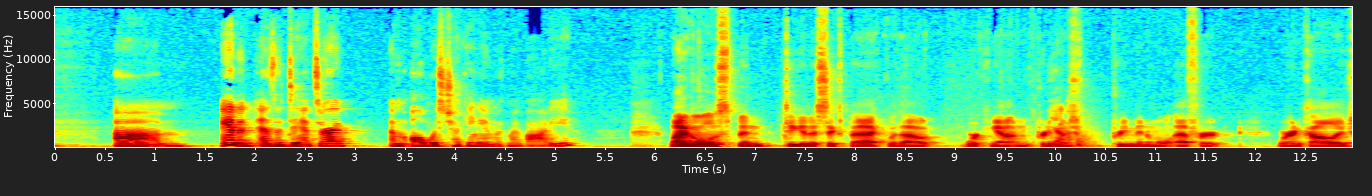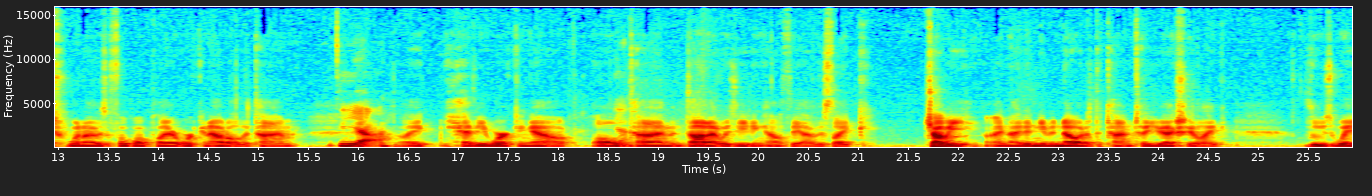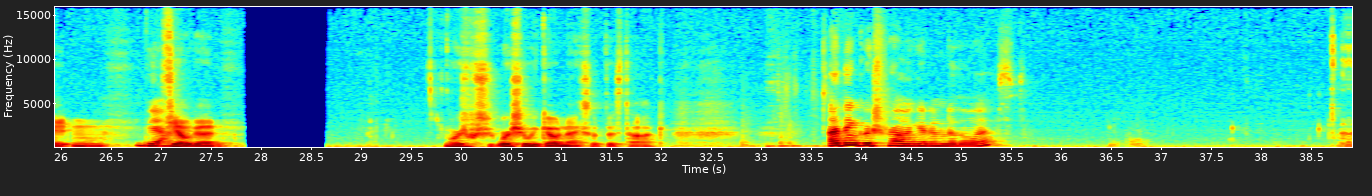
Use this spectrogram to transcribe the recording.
Um, and a, as a dancer, I am always checking in with my body. My goal has been to get a six pack without working out and pretty Yeah. much pretty minimal effort. Where in college, when I was a football player, working out all the time, Yeah. like heavy working out all Yeah. the time, and thought I was eating healthy. I was like chubby, and I didn't even know it at the time till you actually like lose weight and Yeah. feel good. Where, where should we go next with this talk? I think we should probably get into the list.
